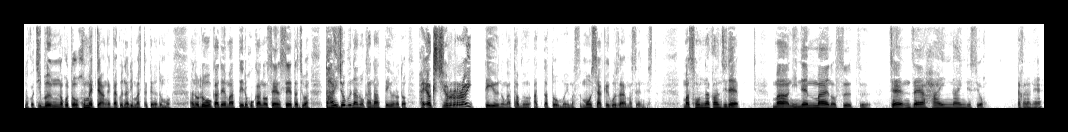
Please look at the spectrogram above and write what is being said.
なんか自分のことを褒めてあげたくなりましたけれども、あの、廊下で待っている他の先生たちは大丈夫なのかなっていうのと、早くしろいっていうのが多分あったと思います。申し訳ございませんでした。まあそんな感じで、まあ2年前のスーツ、全然入んないんですよ。だからね、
